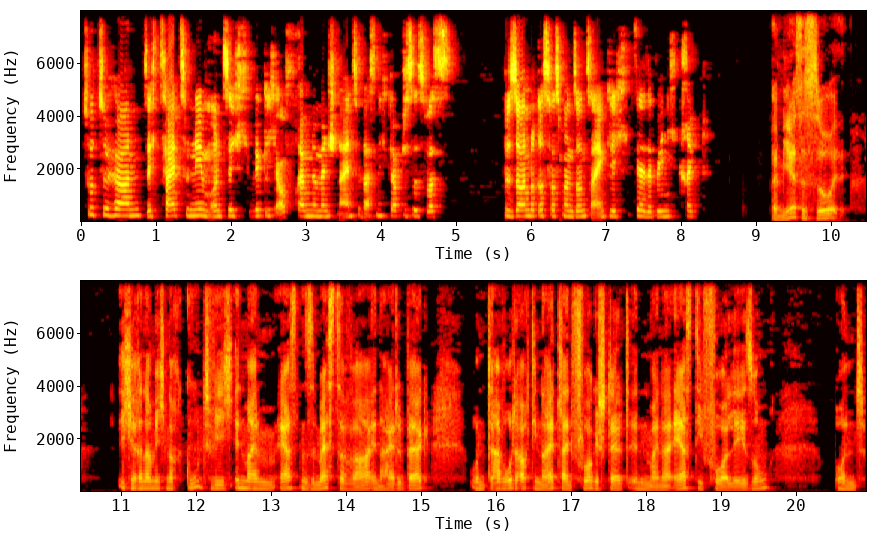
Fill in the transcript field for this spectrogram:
zuzuhören, sich Zeit zu nehmen und sich wirklich auf fremde Menschen einzulassen. Ich glaube, das ist was Besonderes, was man sonst eigentlich sehr, sehr wenig kriegt. Bei mir ist es so, ich erinnere mich noch gut, wie ich in meinem ersten Semester war in Heidelberg und da wurde auch die Nightline vorgestellt in meiner Ersti-Vorlesung und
